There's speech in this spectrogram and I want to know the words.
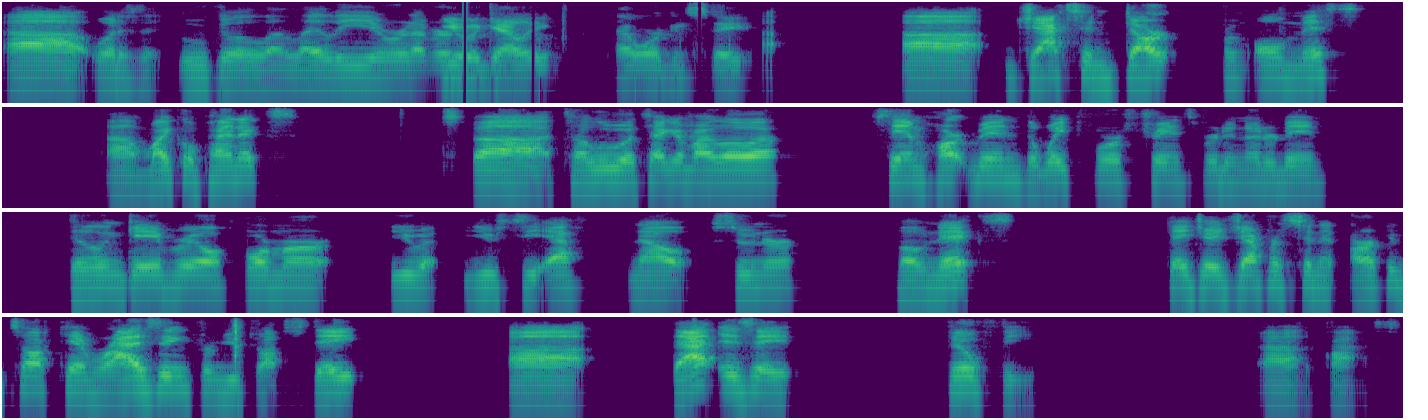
uh, what is it, Ugalele or whatever. Uiagalelei at Oregon State. Uh, Jackson Dart from Ole Miss. Uh, Michael Penix, uh, Taulia Tagovailoa, Sam Hartman, the Wake Forest transfer to Notre Dame. Dillon Gabriel, former U- UCF, now Sooner. Bo Nix, KJ Jefferson in Arkansas, Cam Rising from Utah State. Uh, that is a filthy uh, class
